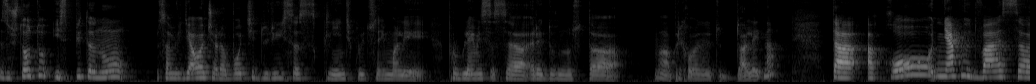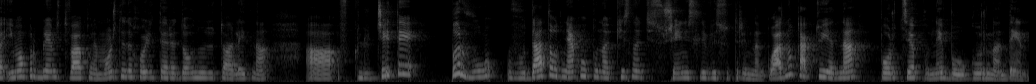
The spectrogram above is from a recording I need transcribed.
защото изпитано съм видяла, че работи дори с клиенти, които са имали проблеми с редовността при ходенето до туалетна. Та, ако някой от вас има проблем с това, ако не можете да ходите редовно до туалетна, включете първо, водата от няколко накиснати сушени сливи сутрин на гладно, както и една порция поне булгур на ден.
